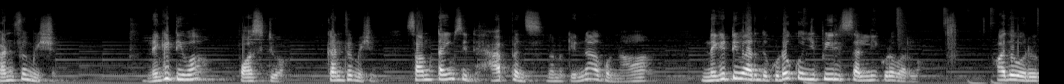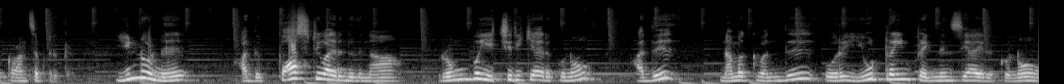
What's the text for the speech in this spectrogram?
கன்ஃபர்மேஷன் நெகட்டிவாக பாசிட்டிவாக கன்ஃபர்மேஷன் சம்டைம்ஸ் இட் ஹேப்பன்ஸ் நமக்கு என்ன ஆகும்னா நெகட்டிவாக இருந்து கூட கொஞ்சம் பீரியட்ஸ் தள்ளி கூட வரலாம். அது ஒரு கான்செப்ட் இருக்குது இன்னொன்று அது பாசிட்டிவாக இருந்ததுன்னா ரொம்ப எச்சரிக்கையாக இருக்கணும். அது நமக்கு வந்து ஒரு யூட்ரைன் ப்ரெக்னென்சியாக இருக்கணும்.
